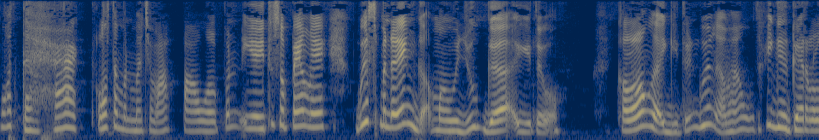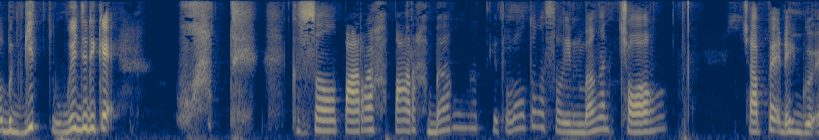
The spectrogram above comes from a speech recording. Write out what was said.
What the heck? Lo teman macam apa? Walaupun ya itu sepele. Gue sebenarnya nggak mau juga gitu. Kalau lo nggak gituin gue nggak mau. Tapi gara-gara lo begitu gue jadi kayak what? Kesel parah parah banget gitu. Lo tuh ngeselin banget cong capek deh gue.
